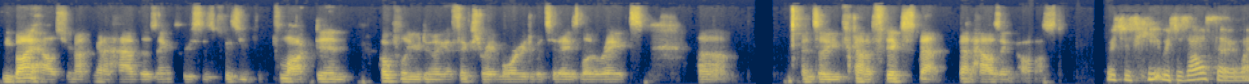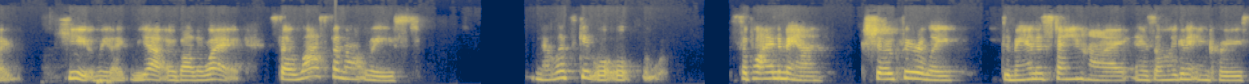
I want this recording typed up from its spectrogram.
When you buy a house, you're not going to have those increases because you've locked in. Hopefully, you're doing a fixed rate mortgage with today's low rates. Um, and so you've kind of fixed that that housing cost which is huge which is also like huge i mean like yeah oh by the way so last but not least now let's get well, supply and demand show clearly demand is staying high and it's only going to increase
